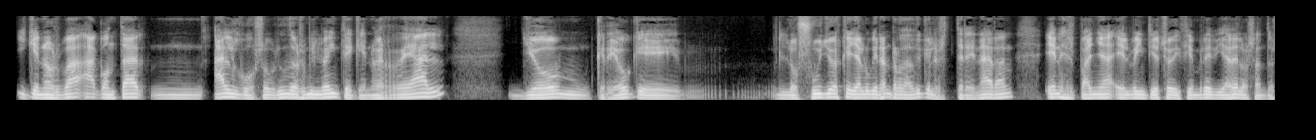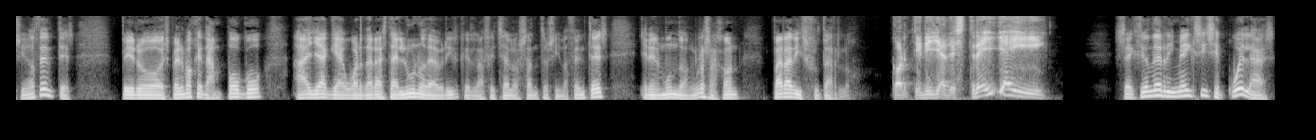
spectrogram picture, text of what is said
y que nos va a contar mmm, algo sobre un 2020 que no es real, yo mm, creo que lo suyo es que ya lo hubieran rodado y que lo estrenaran en España el 28 de diciembre, Día de los Santos Inocentes. Pero esperemos que tampoco haya que aguardar hasta el 1 de abril, que es la fecha de los Santos Inocentes, en el mundo anglosajón, para disfrutarlo. Cortinilla de estrella y... Sección de remakes y secuelas.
